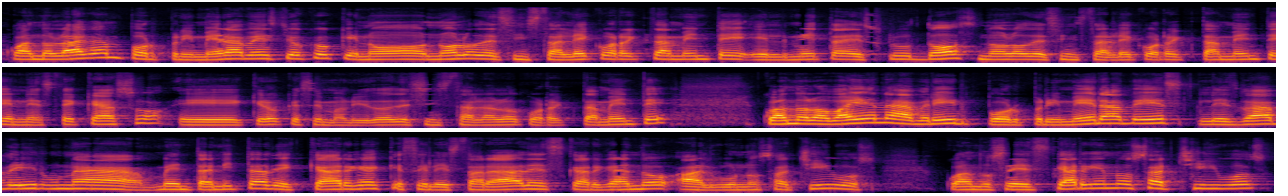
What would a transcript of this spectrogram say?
cuando lo hagan por primera vez, yo creo que no, no lo desinstalé correctamente el Meta Exclude 2, no lo desinstalé correctamente en este caso. Eh, creo que se me olvidó desinstalarlo correctamente. Cuando lo vayan a abrir por primera vez, les va a abrir una ventanita de carga que se le estará descargando algunos archivos. Cuando se descarguen los archivos,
